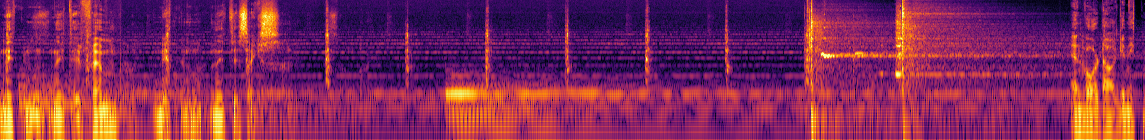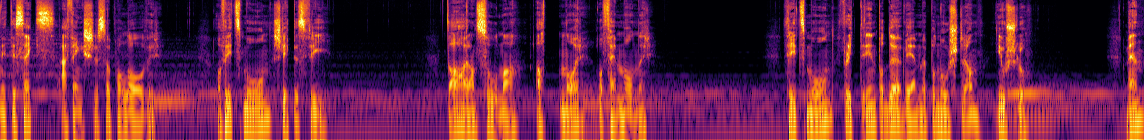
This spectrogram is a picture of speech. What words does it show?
1995, 1996. En vårdag i 1996 er fengselsoppholdet over, og Fritz Moen slippes fri. Da har han sona 18 år og 5 måneder. Fritz Moen flytter inn på døvehjemmet på Nordstrand i Oslo. Men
